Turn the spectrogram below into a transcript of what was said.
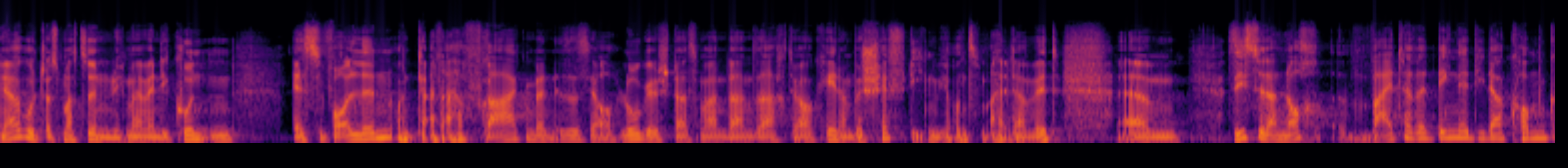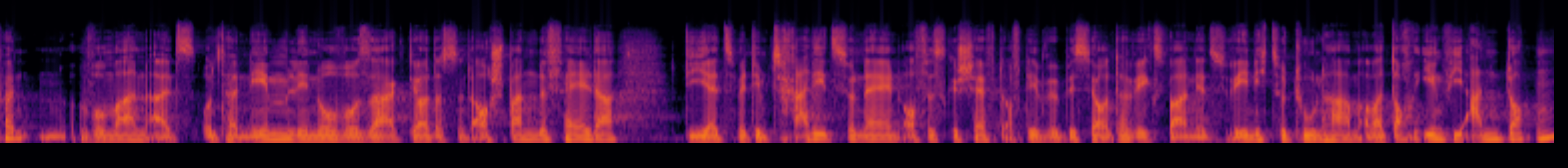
Ja gut, das macht Sinn. Ich meine, wenn die Kunden es wollen und danach fragen, dann ist es ja auch logisch, dass man dann sagt, ja okay, dann beschäftigen wir uns mal damit. Ähm, siehst du dann noch weitere Dinge, die da kommen könnten, wo man als Unternehmen Lenovo sagt, ja, das sind auch spannende Felder, die jetzt mit dem traditionellen Office-Geschäft, auf dem wir bisher unterwegs waren, jetzt wenig zu tun haben, aber doch irgendwie andocken?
